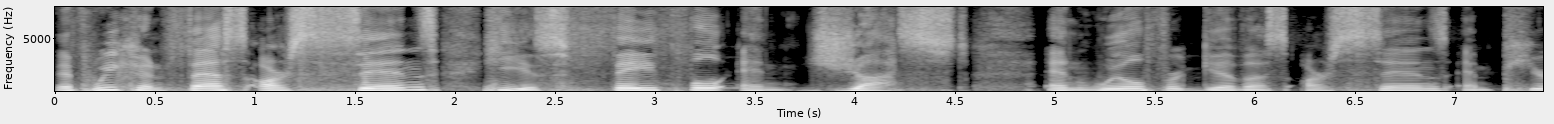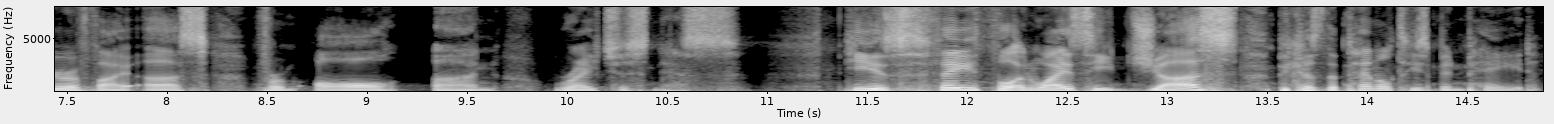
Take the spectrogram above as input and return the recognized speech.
If we confess our sins, he is faithful and just and will forgive us our sins and purify us from all unrighteousness. He is faithful. And why is he just? Because the penalty's been paid.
